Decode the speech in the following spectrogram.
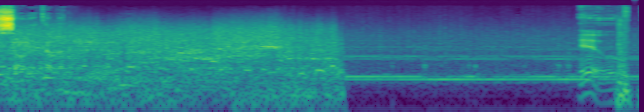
Saw that coming. Ew.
